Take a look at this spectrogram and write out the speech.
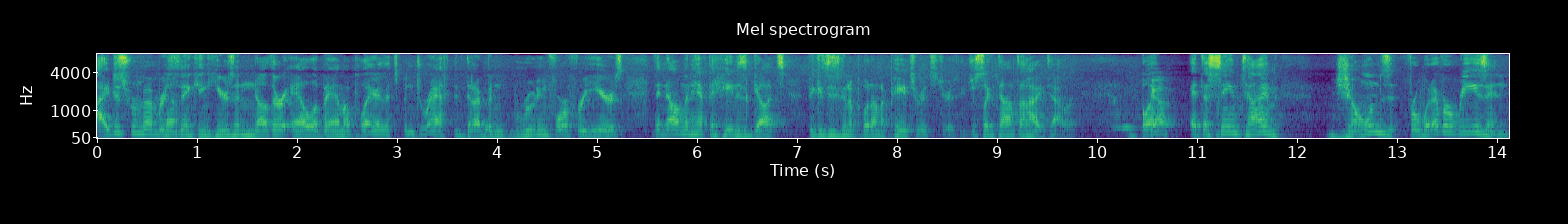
I just remember Yeah. thinking, here's another Alabama player that's been drafted that I've been rooting for for years. That now I'm going to have to hate his guts because he's going to put on a Patriots jersey, just like Dont'a Hightower. But at the same time, Jones, for whatever reason,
